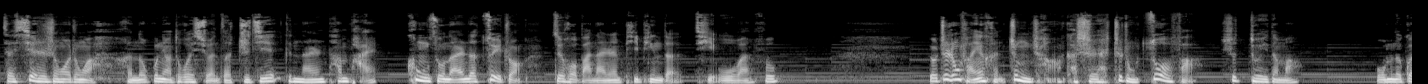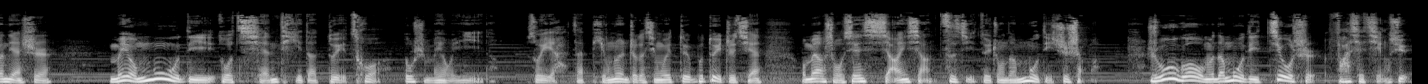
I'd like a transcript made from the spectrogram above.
在现实生活中啊，很多姑娘都会选择直接跟男人摊牌。控诉男人的罪状，最后把男人批评的体无完肤。有这种反应很正常，可是这种做法是对的吗？我们的观点是，没有目的做前提的对错都是没有意义的。所以啊，在评论这个行为对不对之前，我们要首先想一想自己最终的目的是什么。如果我们的目的就是发泄情绪，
